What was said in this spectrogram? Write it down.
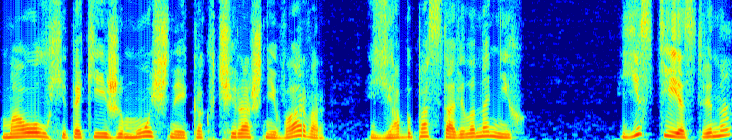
маолхи такие же мощные, как вчерашний варвар — я бы поставила на них. Естественно,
